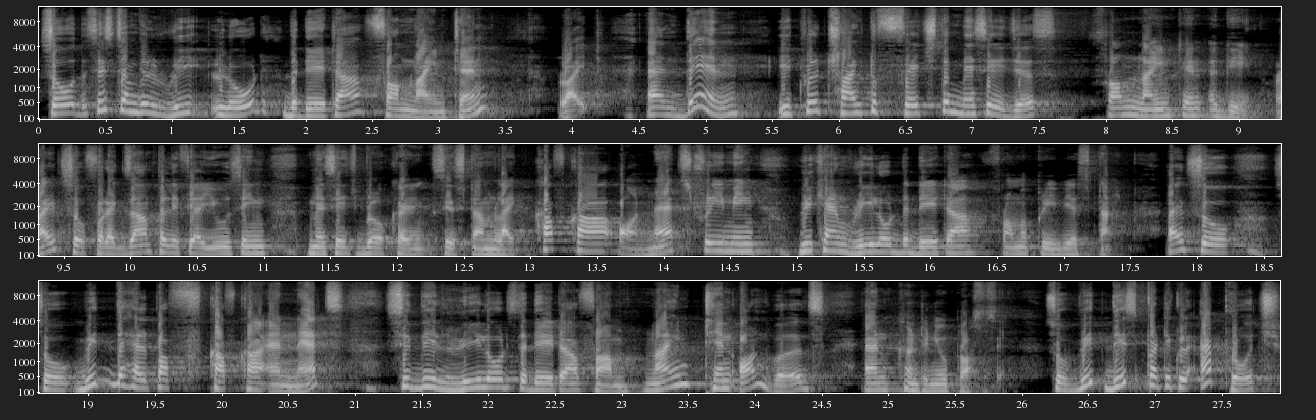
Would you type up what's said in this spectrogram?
So the system will reload the data from 910, right? And then it will try to fetch the messages from 910 again, right? So for example, if you are using message brokering system like Kafka or NATS streaming, we can reload the data from a previous time, right? So, so with the help of Kafka and NATs, Siddhi reloads the data from 910 onwards and continue processing. So with this particular approach,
